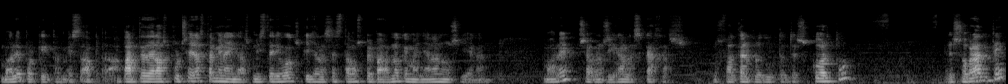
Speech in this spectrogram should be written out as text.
¿vale? Porque también, aparte de las pulseras, también hay las Mystery Box que ya las estamos preparando que mañana nos llegan, ¿vale? O sea, nos llegan las cajas. Nos falta el producto. Entonces corto el sobrante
